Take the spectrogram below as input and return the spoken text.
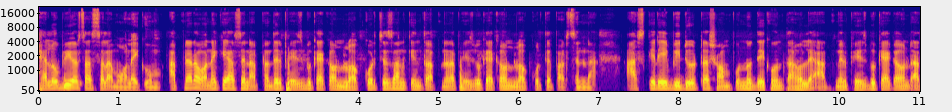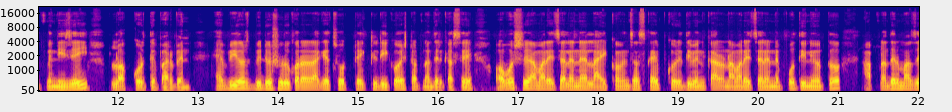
হ্যালো ভিউয়ার্স, আসসালামু আলাইকুম। আপনারা অনেকে আছেন, আপনাদের ফেসবুক অ্যাকাউন্ট লক করতে চান, কিন্তু আপনারা ফেসবুক অ্যাকাউন্ট লক করতে পারছেন না। আজকের এই ভিডিওটা সম্পূর্ণ দেখুন, তাহলে আপনার ফেসবুক অ্যাকাউন্ট আপনি নিজেই লক করতে পারবেন। হ্যাঁ ভিউয়ার্স, ভিডিও শুরু করার আগে ছোট্ট একটি রিকোয়েস্ট আপনাদের কাছে। অবশ্যই আমার এই চ্যানেলে লাইক কমেন্ট সাবস্ক্রাইব করে দিবেন, কারণ আমার এই চ্যানেলে প্রতিনিয়ত আপনাদের মাঝে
